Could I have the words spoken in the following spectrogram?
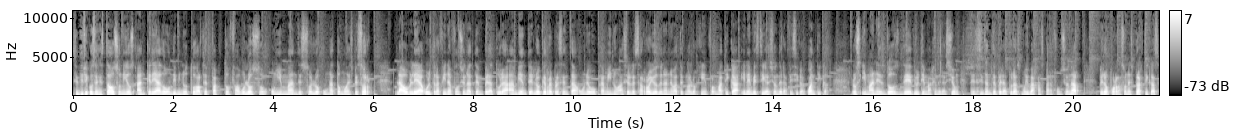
Científicos en Estados Unidos han creado un diminuto artefacto fabuloso, un imán de solo un átomo de espesor. La oblea ultrafina funciona a temperatura ambiente, lo que representa un nuevo camino hacia el desarrollo de una nueva tecnología informática y la investigación de la física cuántica. Los imanes 2D de última generación necesitan temperaturas muy bajas para funcionar, pero por razones prácticas,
